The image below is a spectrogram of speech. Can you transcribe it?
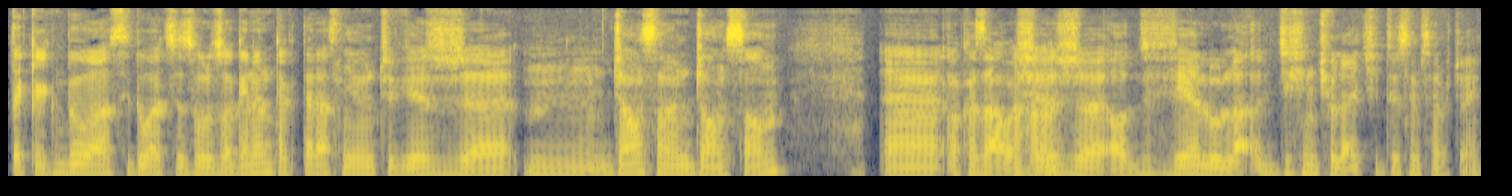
tak jak była sytuacja z Volkswagenem, tak teraz nie wiem, czy wiesz, że mm, Johnson Johnson e, okazało Aha. się, że od wielu lat, dziesięcioleci, to jest napisane wczoraj,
